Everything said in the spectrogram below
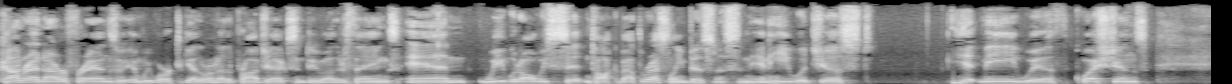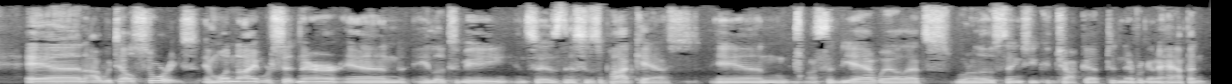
Conrad and I were friends and we worked together on other projects and do other things. And we would always sit and talk about the wrestling business. And, and he would just hit me with questions and I would tell stories. And one night we're sitting there and he looks at me and says, This is a podcast. And I said, Yeah, well, that's one of those things you can chalk up to never going to happen.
